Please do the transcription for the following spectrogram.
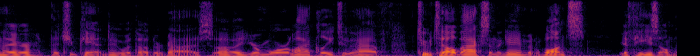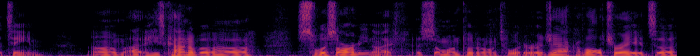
there that you can't do with other guys. Uh, you're more likely to have two tailbacks in the game at once if he's on the team. Um, I, he's kind of a, uh Swiss Army knife, as someone put it on Twitter, a jack of all trades. Uh,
